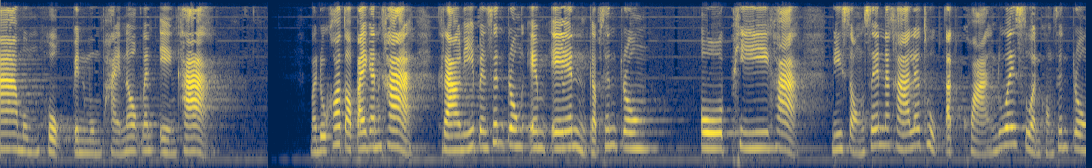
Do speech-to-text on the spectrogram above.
5 มุม 6 เป็นมุมภายนอกนั่นเองค่ะมาดูข้อต่อไปกันค่ะ คราวนี้เป็นเส้นตรง MN กับเส้นตรง OP ค่ะ มี 2 เส้นนะคะ และถูกตัดขวางด้วยส่วนของเส้นตรง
